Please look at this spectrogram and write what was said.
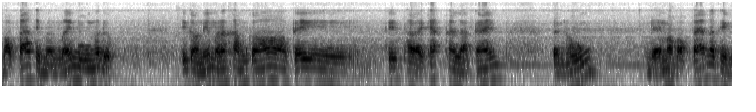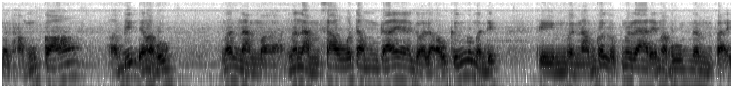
bộc phát thì mình mới buông nó được. Chứ còn nếu mà nó không có cái cái thời khắc hay là cái tình huống để mà bộc phát đó thì mình không có ờ, biết để mà buông nó nằm ờ, nó nằm sâu ở trong cái ờ, gọi là ổ cứng của mình đi. Thì mình không có lục nó ra để mà buông nên mình phải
